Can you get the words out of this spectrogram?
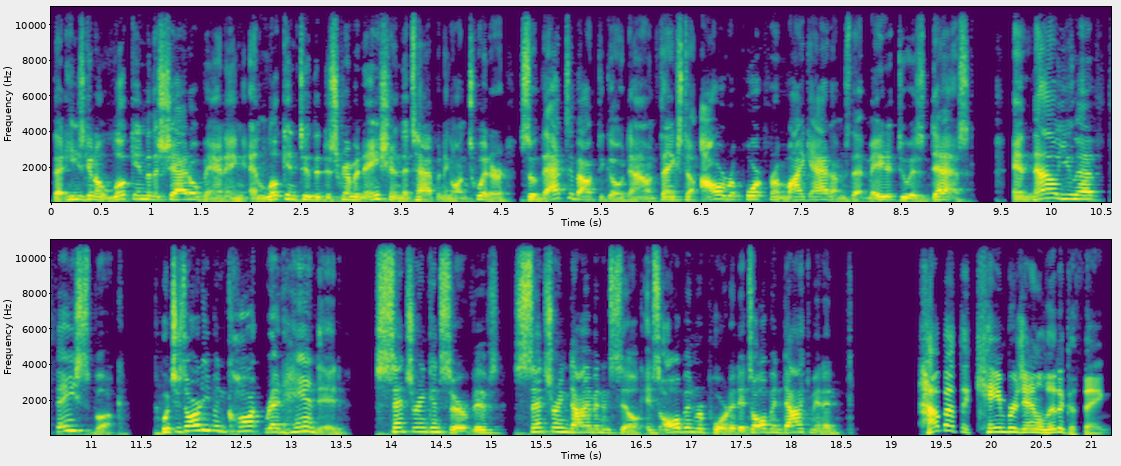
that he's going to look into the shadow banning and look into the discrimination that's happening on Twitter. So that's about to go down thanks to our report from Mike Adams that made it to his desk. And now you have Facebook, which has already been caught red handed, censoring conservatives, censoring Diamond and Silk. It's all been reported, it's all been documented. How about the Cambridge Analytica thing?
